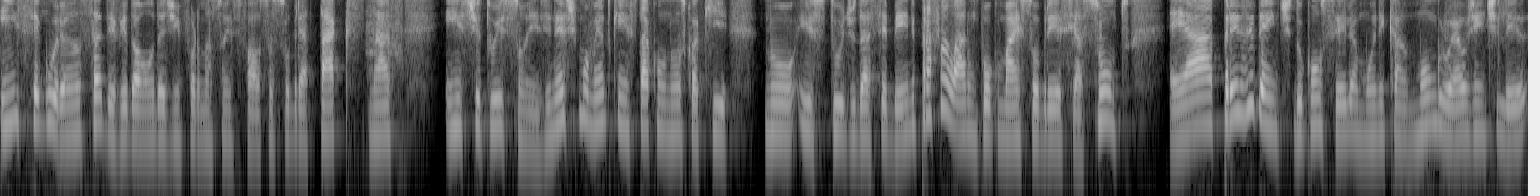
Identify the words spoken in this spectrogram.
insegurança devido à onda de informações falsas sobre ataques nas instituições. E neste momento, quem está conosco aqui no estúdio da CBN para falar um pouco mais sobre esse assunto é a presidente do conselho, a Mônica Mongruel, gentile...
